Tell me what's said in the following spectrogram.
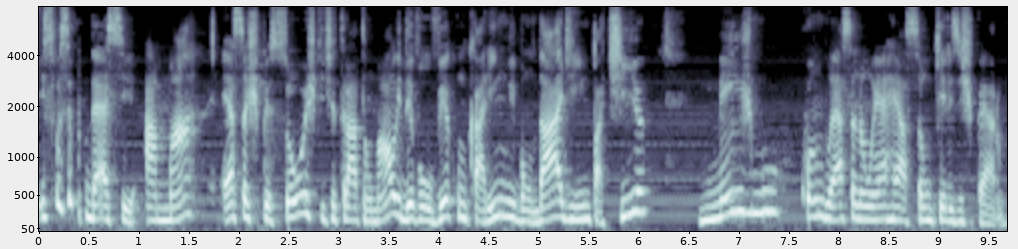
E se você pudesse amar essas pessoas que te tratam mal e devolver com carinho e bondade e empatia, mesmo quando essa não é a reação que eles esperam?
